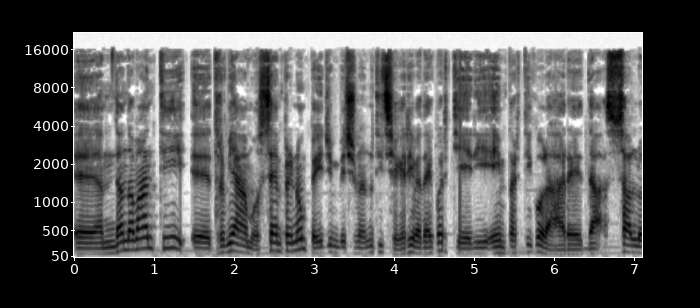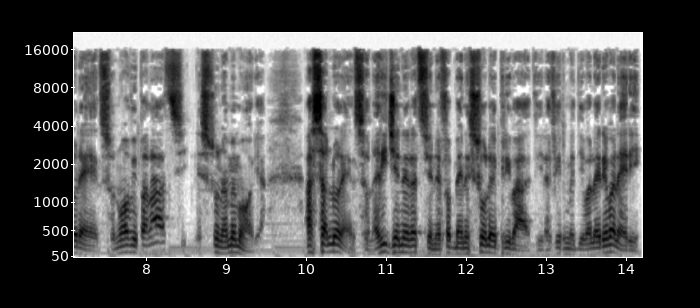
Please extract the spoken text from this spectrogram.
Eh, andando avanti eh, troviamo sempre in home page invece una notizia che arriva dai quartieri e in particolare da San Lorenzo, nuovi palazzi, nessuna memoria a San Lorenzo. La rigenerazione fa bene solo ai privati, la firma è di Valerio Valeri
